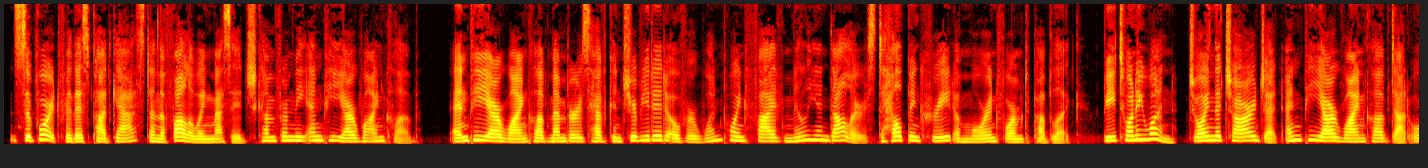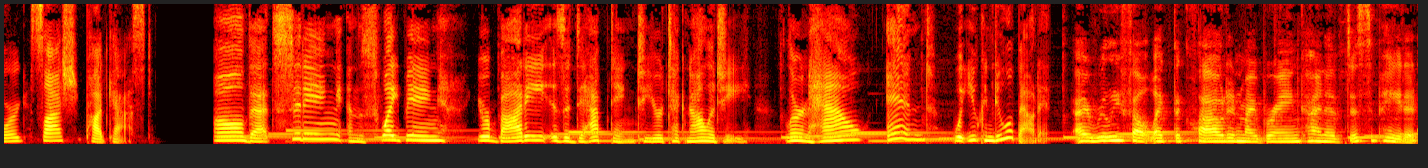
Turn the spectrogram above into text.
Support for this podcast and the following message come from the NPR Wine Club. NPR Wine Club members have contributed over $1.5 million to helping create a more informed public. B21. Join the charge at nprwineclub.org slash podcast. All that sitting and swiping, your body is adapting to your technology. Learn how and what you can do about it. I really felt like the cloud in my brain kind of dissipated.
